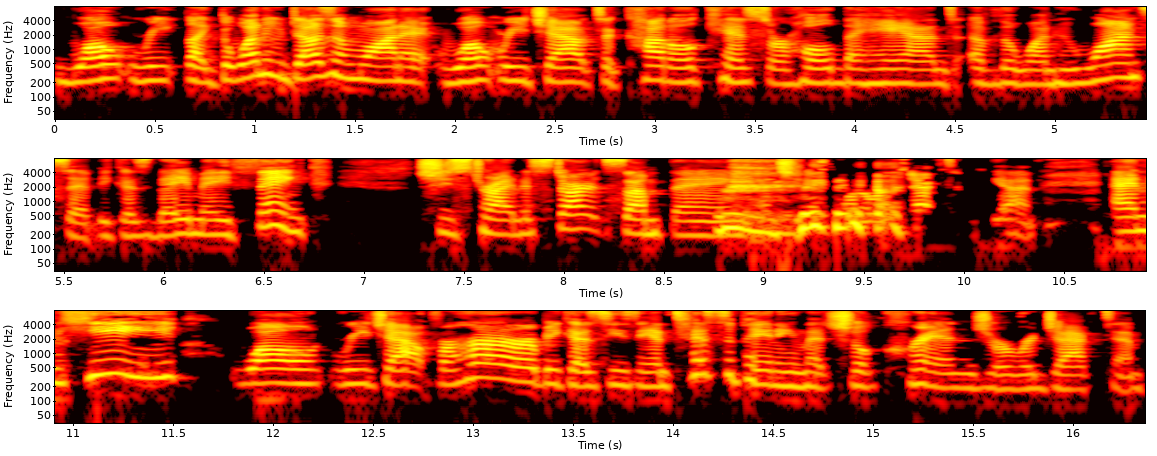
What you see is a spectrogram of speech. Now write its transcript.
won't reach like the one who doesn't want it won't reach out to cuddle kiss or hold the hand of the one who wants it because they may think she's trying to start something and she's going to reject it again. And he won't reach out for her because he's anticipating that she'll cringe or reject him.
